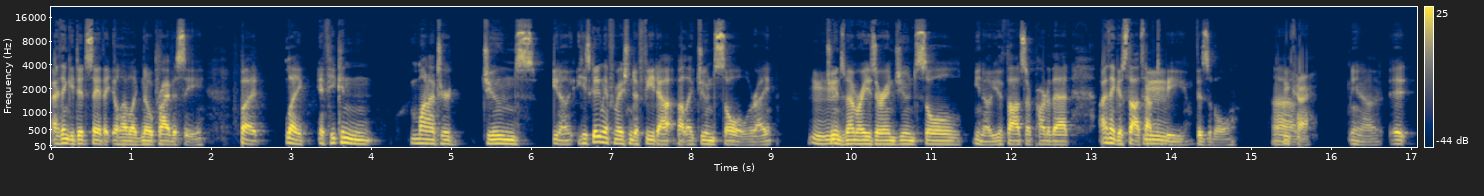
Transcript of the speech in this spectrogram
I think he did say that you'll have like no privacy. But like, if he can monitor Joon's, you know, he's getting the information to feed out about like Joon's soul, right? Mm-hmm. Joon's memories are in Joon's soul. You know, your thoughts are part of that. I think his thoughts have mm. to be visible. Um, okay. You know, it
